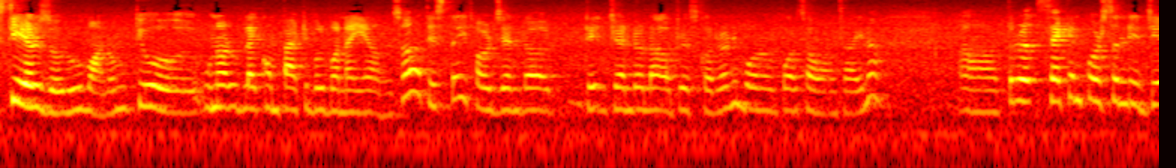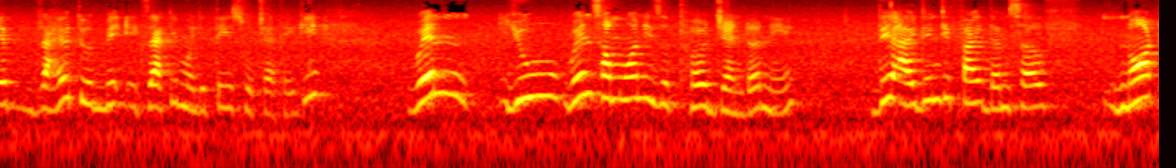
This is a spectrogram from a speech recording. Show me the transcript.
स्टेयर्सहरू भनौँ त्यो उनीहरूलाई कम्प्याटेबल बनाइया हुन्छ त्यस्तै थर्ड जेन्डर जेन्डरलाई एड्रेस गरेर नि बनाउनु पर्छ भन्छ होइन तर सेकेन्ड पर्सनले जे राख्यो त्यो एक्ज्याक्टली मैले त्यही सोचेको थिएँ कि you when someone is a third gender ने they identify themselves not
